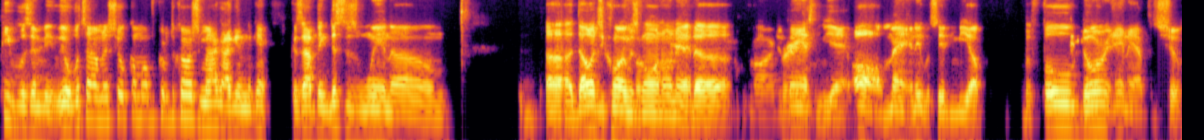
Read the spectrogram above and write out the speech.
people was in me. Yo, what time the show come on for cryptocurrency? Man, I gotta get in the game because I think this is when um uh Dogecoin was going on that uh advancement. Yeah. Oh man, it was hitting me up before, during, and after the show.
